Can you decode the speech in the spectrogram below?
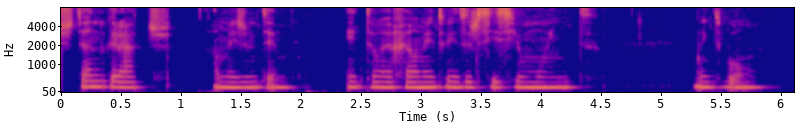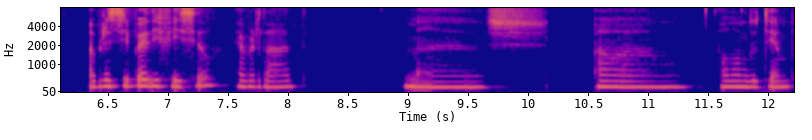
estando gratos ao mesmo tempo. Então é realmente um exercício muito, muito bom. A princípio é difícil, é verdade, mas uh, ao longo do tempo,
